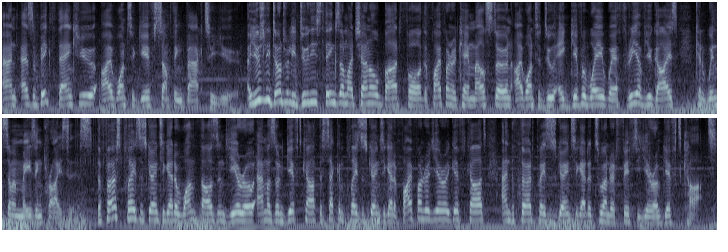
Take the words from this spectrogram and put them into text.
And as a big thank you, I want to give something back to you. I usually don't really do these things on my channel, but for the 500k milestone, I want to do a giveaway where three of you guys can win some amazing prizes. The first place is going to get a 1000 euro Amazon gift card, the second place is going to get a 500 euro gift card, and the third place is going to get a 250 euro gift card.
